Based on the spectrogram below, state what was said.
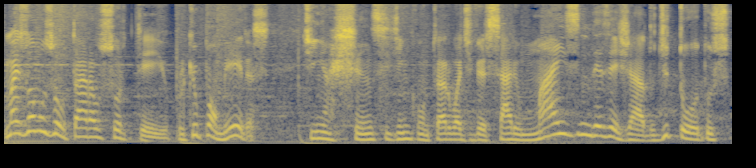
Mas vamos voltar ao sorteio, porque o Palmeiras tinha a chance de encontrar o adversário mais indesejado de todos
